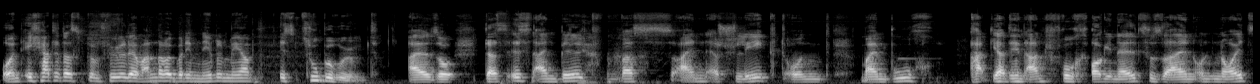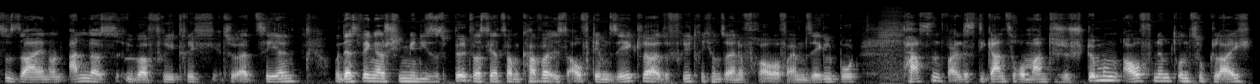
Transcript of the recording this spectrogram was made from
Und ich hatte das Gefühl, der Wanderer über dem Nebelmeer ist zu berühmt. Also das ist ein Bild, was einen erschlägt und mein Buch hat ja den Anspruch, originell zu sein und neu zu sein und anders über Friedrich zu erzählen. Und deswegen erschien mir dieses Bild, was jetzt am Cover ist, auf dem Segler, also Friedrich und seine Frau auf einem Segelboot, passend, weil es die ganze romantische Stimmung aufnimmt und zugleich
